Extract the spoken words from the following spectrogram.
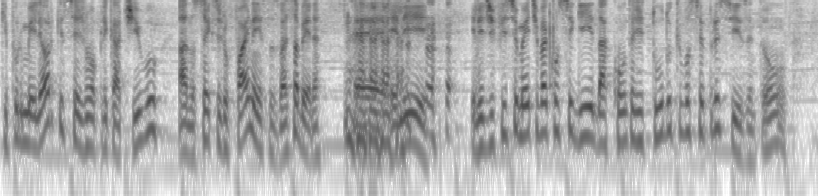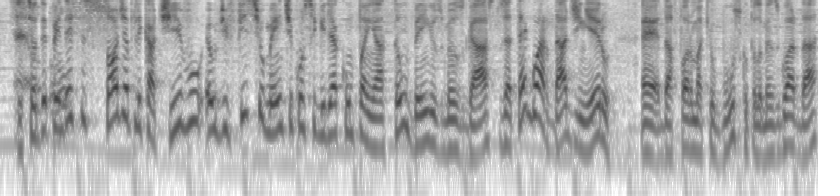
que por melhor que seja um aplicativo, a não ser que seja o Finances, vai saber, né? É, ele, ele dificilmente vai conseguir dar conta de tudo que você precisa. Então, se, É, se eu ou- dependesse só de aplicativo, eu dificilmente conseguiria acompanhar tão bem os meus gastos e até guardar dinheiro é, da forma que eu busco, pelo menos guardar,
